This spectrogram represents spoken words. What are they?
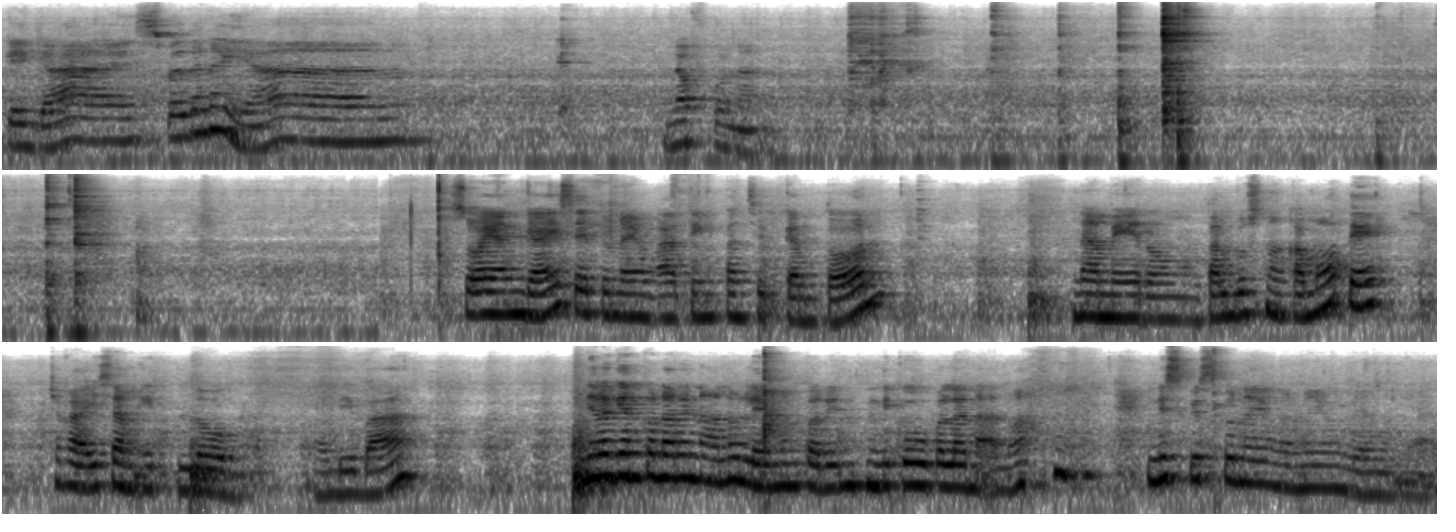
Okay guys, pwede na yan. Enough ko na. So ayan guys, ito na yung ating pancit canton na merong talbos ng kamote tsaka isang itlog. O, di ba? Nilagyan ko na rin ng ano, lemon pa rin. Hindi ko pala na ano. Nisqueeze ko na yung ano yung lemon yan.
